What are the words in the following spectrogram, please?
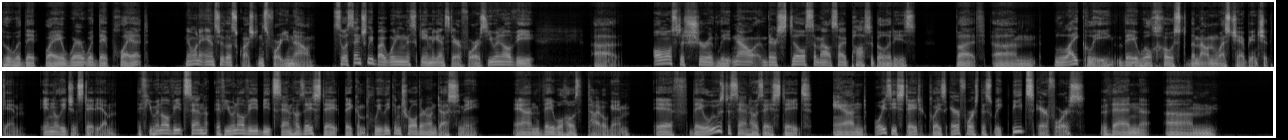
who would they play? Where would they play it? And I want to answer those questions for you now. So, essentially, by winning this game against Air Force, UNLV uh, almost assuredly, now there's still some outside possibilities, but um, likely they will host the Mountain West Championship game in Allegiant Stadium. If UNLV, beats San, if UNLV beats San Jose State, they completely control their own destiny and they will host the title game. If they lose to San Jose State and Boise State, who plays Air Force this week, beats Air Force, then um,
